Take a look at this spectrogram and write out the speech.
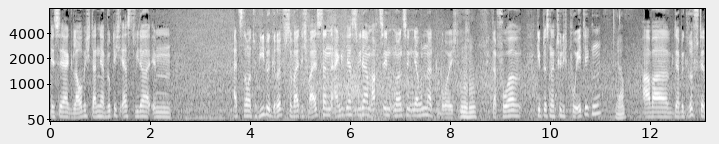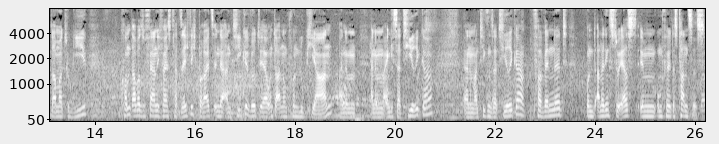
ist er, glaube ich, dann ja wirklich erst wieder im als Dramaturgiebegriff, soweit ich weiß, dann eigentlich erst wieder im 18., 19. Jahrhundert gebräuchlich. Mhm. Davor gibt es natürlich Poetiken, Ja. aber der Begriff der Dramaturgie kommt aber, sofern ich weiß, tatsächlich bereits in der Antike wird er unter anderem von Lukian, einem, einem eigentlich Satiriker, einem antiken Satiriker, verwendet und allerdings zuerst im Umfeld des Tanzes.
